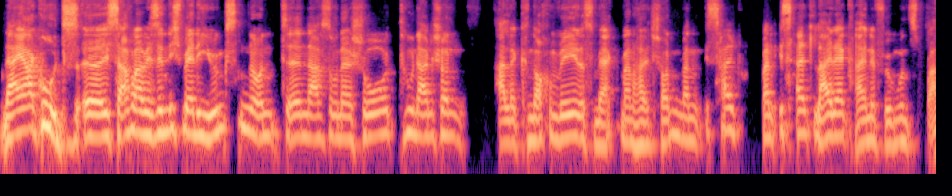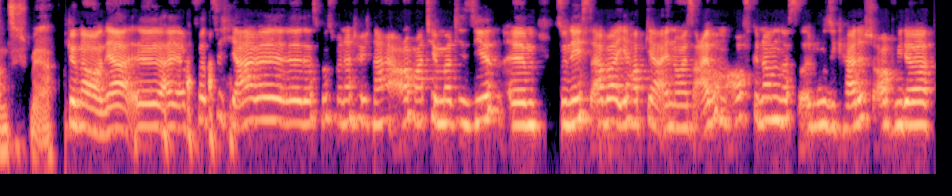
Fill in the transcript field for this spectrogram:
naja, gut, äh, ich sag mal, wir sind nicht mehr die Jüngsten und äh, nach so einer Show tun einem schon alle Knochen weh, das merkt man halt schon. Man ist halt, man ist halt leider keine 25 mehr. Genau, ja, äh, 40 Jahre, äh, das muss man natürlich nachher auch nochmal thematisieren. Ähm, zunächst aber, ihr habt ja ein neues Album aufgenommen, das äh, musikalisch auch wieder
